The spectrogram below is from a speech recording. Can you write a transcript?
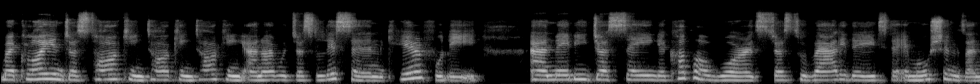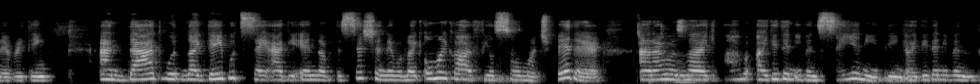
my client just talking, talking, talking, and I would just listen carefully and maybe just saying a couple of words just to validate the emotions and everything. And that would like they would say at the end of the session, they would like, oh my God, I feel so much better. And I was mm-hmm. like, I, I didn't even say anything. I didn't even,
